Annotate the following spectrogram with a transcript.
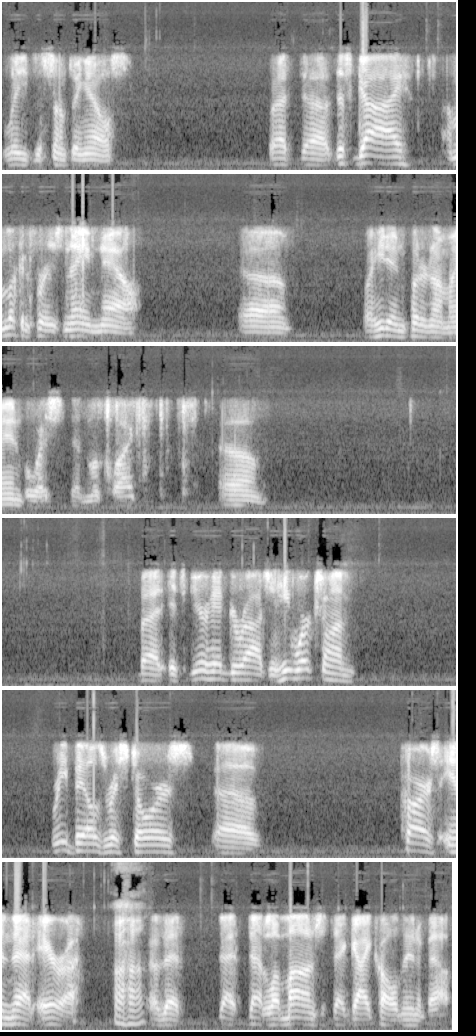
lead to something else. But uh, this guy, I'm looking for his name now. Um, well, he didn't put it on my invoice. Doesn't look like. Um, but it's Gearhead Garage, and he works on rebuilds, restores uh, cars in that era uh-huh. of that that that Le Mans that that guy called in about,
